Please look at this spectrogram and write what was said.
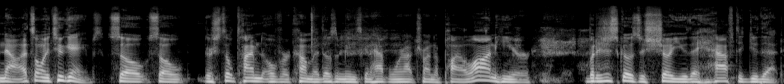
now that's only two games, so so there's still time to overcome. It doesn't mean it's going to happen. We're not trying to pile on here, but it just goes to show you they have to do that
